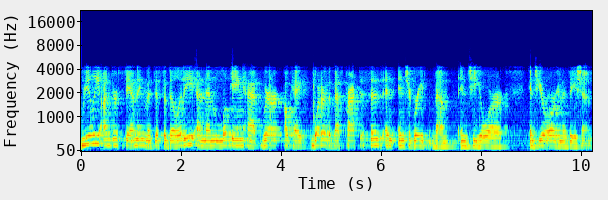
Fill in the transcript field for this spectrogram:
really understanding the disability and then looking at where, okay, what are the best practices and integrating them into your, into your organization.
